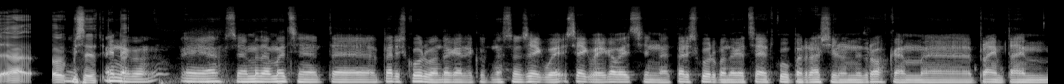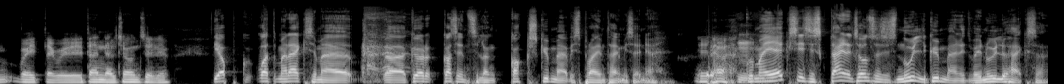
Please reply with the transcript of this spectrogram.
äh, oh, mis sa ütled? enne kui, jah, see, mida ma mõtlesin, et äh, päris kurb on tegelikult, noh, see on segway, segway ka veits sinna, et päris kurb on tegelikult see, et Cooper Rushil on nüüd rohkem äh, prime time võite kui Daniel Jones'il ju. jah, vaata, me rääkisime äh,, Kirk Cousinsil on kakskümmend vist prime time'is on ju. kui ma ei eksi, siis Daniel Jones on siis null kümme nüüd või null üheksa.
